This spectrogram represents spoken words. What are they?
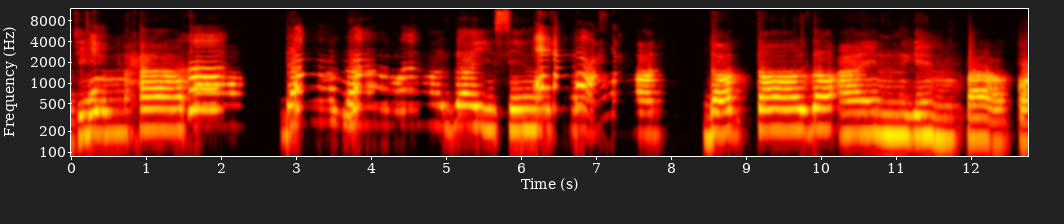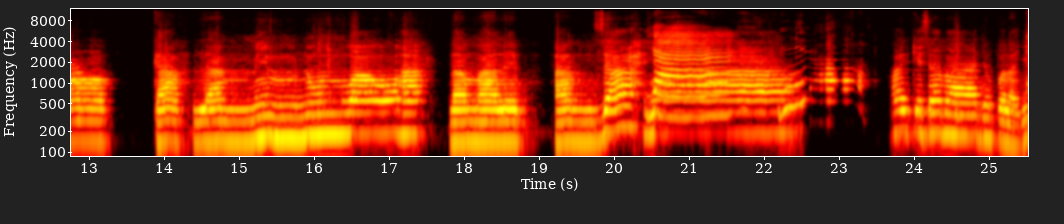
jim, ha, ho, da, eh kaf, lam, mim, nun, lam, alif, hamzah, ya. Oke sahabat, jumpa lagi.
